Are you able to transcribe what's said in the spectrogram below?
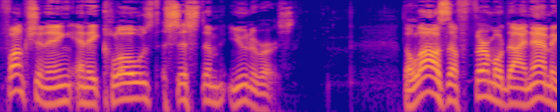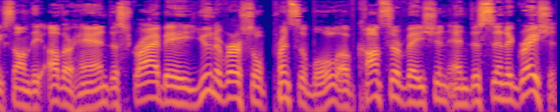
functioning in a closed system universe. The laws of thermodynamics, on the other hand, describe a universal principle of conservation and disintegration,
